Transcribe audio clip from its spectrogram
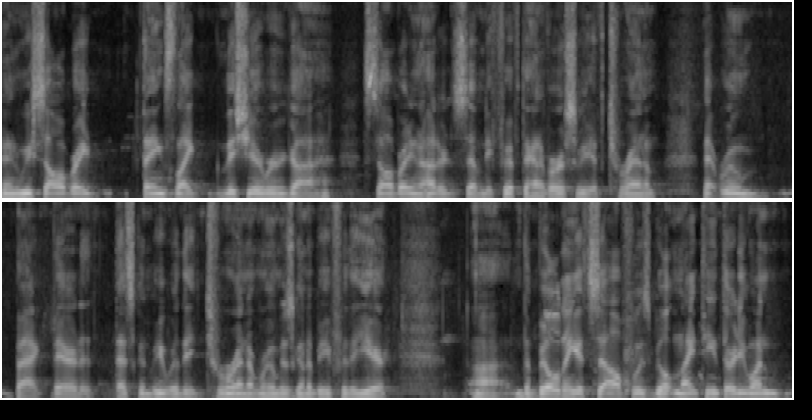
And we celebrate things like this year we're uh, celebrating the 175th anniversary of Tarentum. That room back there, that, that's going to be where the Tarentum room is going to be for the year. Uh, the building itself was built in 1931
